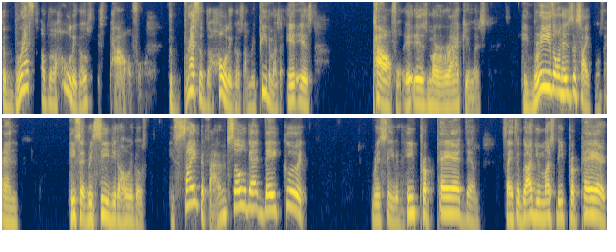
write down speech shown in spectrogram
the breath of the Holy Ghost is powerful. The breath of the Holy Ghost, I'm repeating myself, it is powerful, it is miraculous. He breathed on his disciples and he said, Receive you the Holy Ghost. He sanctified them so that they could receive it. He prepared them. Saints of God, you must be prepared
